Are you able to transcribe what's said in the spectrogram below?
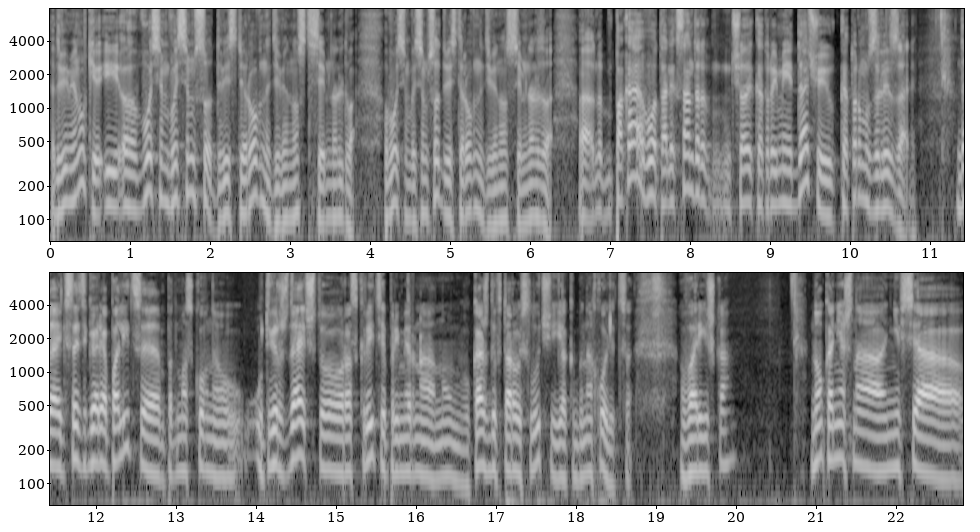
две минутки. И э, 8 800 200 ровно 9702. 8 800 200 ровно 9702. А, ну, Пока вот Александр, человек, который имеет дачу и к которому залезали. Да, и, кстати говоря, полиция подмосковная утверждает, что раскрытие примерно, ну, каждый второй случай якобы находится воришка. Но, конечно, не, вся,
